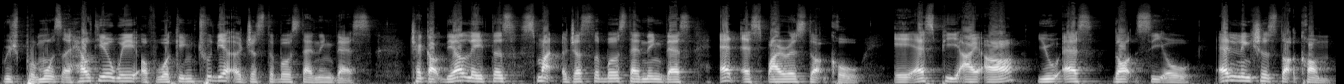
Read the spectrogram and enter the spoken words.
which promotes a healthier way of working through their adjustable standing desk. Check out their latest smart adjustable standing desk at aspirus.co, A S P I R U S.co, and linkshes.com,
